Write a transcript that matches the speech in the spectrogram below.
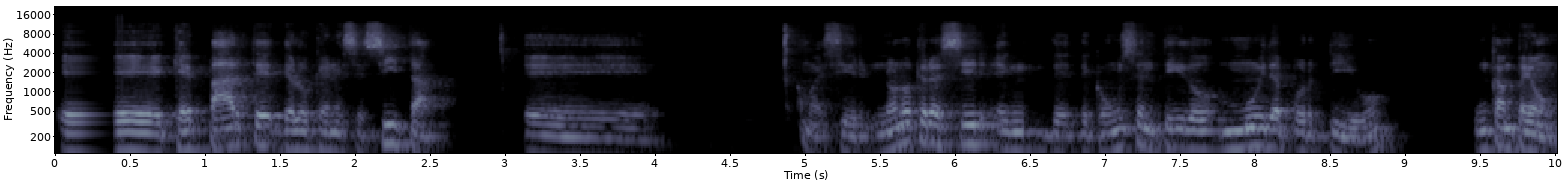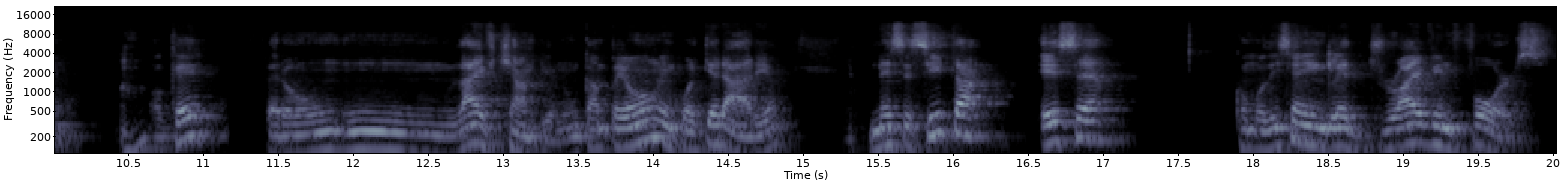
Eh, ¿Qué parte de lo que necesita? Eh, a decir, no lo quiero decir de, con un sentido muy deportivo, un campeón, ¿ok? Pero un, un life champion, un campeón en cualquier área, necesita ese como dice en inglés, driving force.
